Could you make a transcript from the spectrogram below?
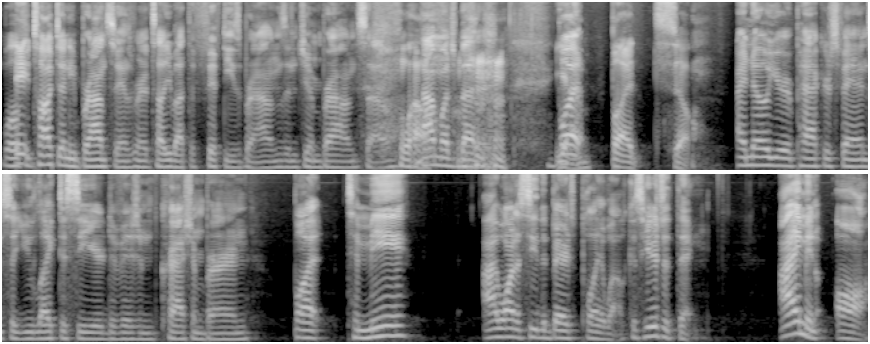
Well, if It- you talk to any Browns fans, we're gonna tell you about the '50s Browns and Jim Brown. So Wow. not much better. yeah, but but so I know you're a Packers fan, so you like to see your division crash and burn. But to me, I want to see the Bears play well. Because here's the thing I'm in awe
